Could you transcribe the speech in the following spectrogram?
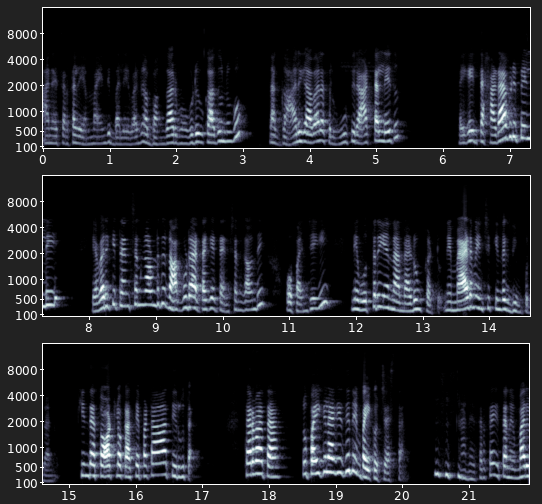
అనేసరికి ఈ అమ్మాయింది భలేవాడు నా బంగారు మొగుడు కాదు నువ్వు. నాకు గాలి కావాలి అసలు ఊపిరి ఆడటం లేదు. పైగా ఇంత హడావిడి పెళ్ళి. ఎవరికి టెన్షన్గా ఉండదు? నాకు కూడా అట్టాగే టెన్షన్గా ఉంది. ఓ పని చెయ్యి. నీ ఉత్తరీయ నా నడుము కట్టు. నేను మేడం ఎంచి కిందకి దింపున్నాను కింద తోటలో కాసేపటా తిరుగుతా. తర్వాత నువ్వు పైకి లాగేసి నేను పైకి వచ్చేస్తాను అనేసరికి ఇతను మరి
